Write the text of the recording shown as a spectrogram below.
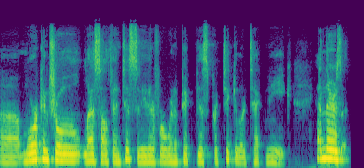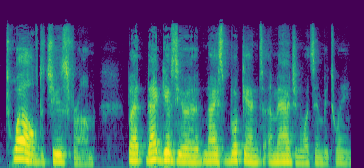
uh, more control, less authenticity. Therefore, we're going to pick this particular technique. And there's 12 to choose from, but that gives you a nice bookend to imagine what's in between.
